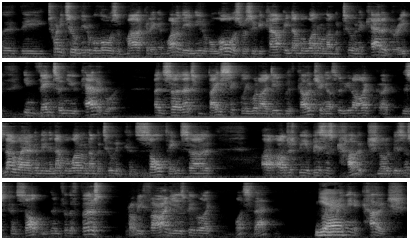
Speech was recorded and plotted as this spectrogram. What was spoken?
the, the 22 immutable laws of marketing, and one of the immutable laws was if you can't be number one or number two in a category, invent a new category. And so that's basically what I did with coaching. I said, you know, I, I, there's no way I can be the number one or number two in consulting, so I'll just be a business coach, not a business consultant. And for the first probably five years, people were like, what's that? Yeah. What do you mean a coach?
